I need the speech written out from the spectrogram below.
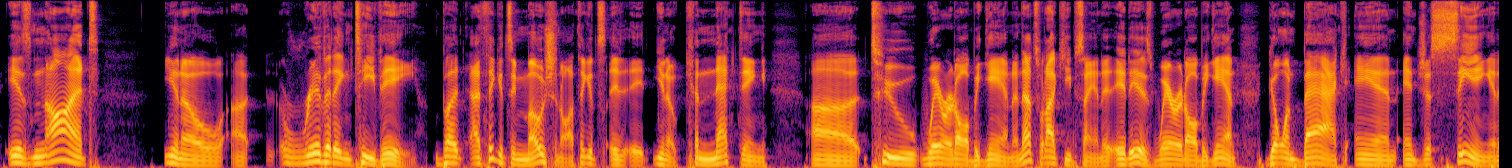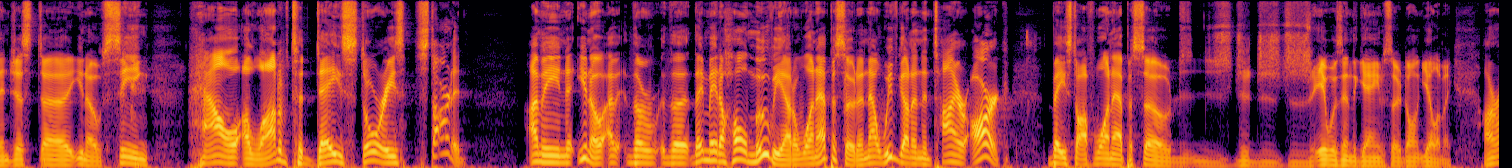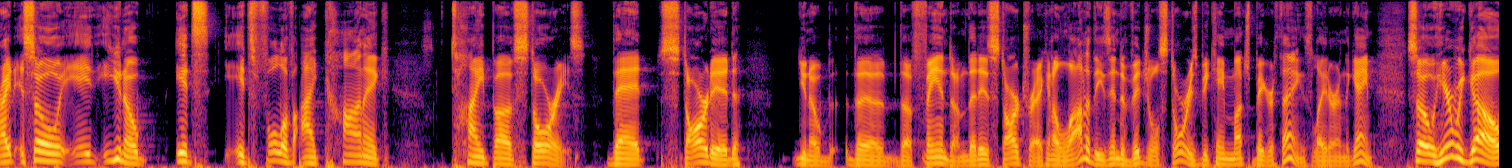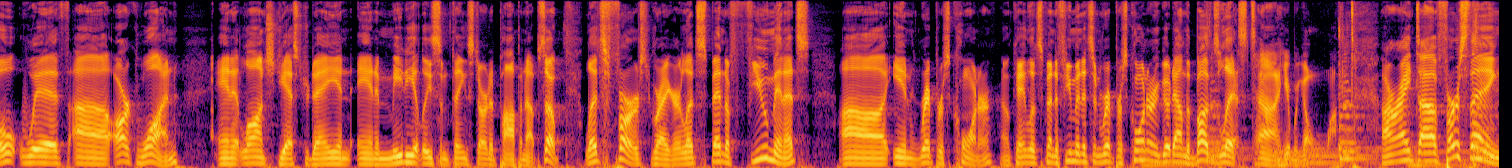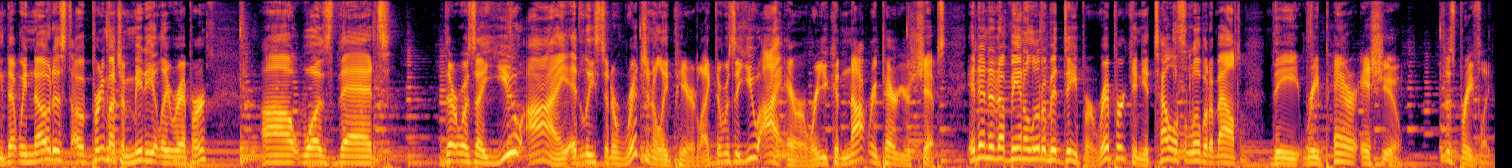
is not you know uh, riveting TV, but I think it's emotional. I think it's it, it, you know connecting uh, to where it all began, and that's what I keep saying. It, it is where it all began. Going back and and just seeing it, and just uh, you know seeing how a lot of today's stories started. I mean, you know, the the they made a whole movie out of one episode, and now we've got an entire arc based off one episode. It was in the game, so don't yell at me. All right, so it, you know, it's it's full of iconic type of stories that started you know the the fandom that is Star Trek and a lot of these individual stories became much bigger things later in the game. So here we go with uh, Arc 1 and it launched yesterday and and immediately some things started popping up. So, let's first Gregor, let's spend a few minutes uh, in Ripper's Corner. Okay, let's spend a few minutes in Ripper's Corner and go down the bugs list. Uh, here we go. All right, uh, first thing that we noticed uh, pretty much immediately, Ripper, uh, was that there was a UI, at least it originally appeared like there was a UI error where you could not repair your ships. It ended up being a little bit deeper. Ripper, can you tell us a little bit about the repair issue? Just briefly.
